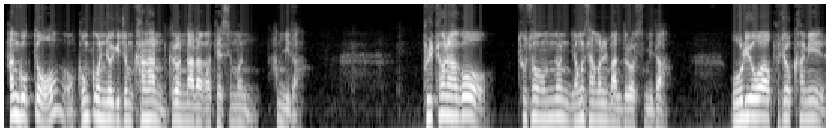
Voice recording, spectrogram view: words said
한국도 공권력이 좀 강한 그런 나라가 됐으면 합니다. 불편하고 두서없는 영상을 만들었습니다. 오류와 부족함이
